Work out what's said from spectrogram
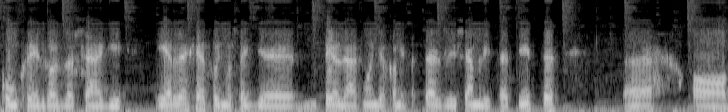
konkrét gazdasági érdeket. Hogy most egy példát mondjak, amit a szerző is említett itt, a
